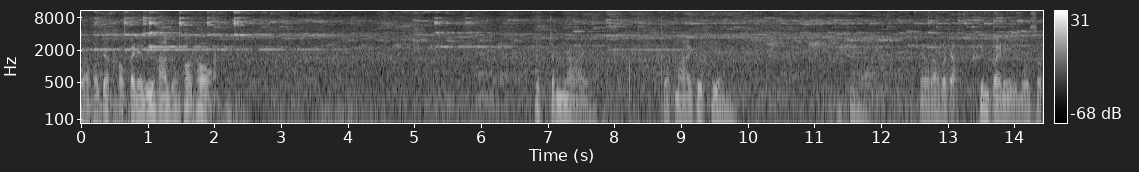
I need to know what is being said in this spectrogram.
เราก็จะเข้าไปในวิหารหลวงพ่อทอง จุดจำหน่ายดอกไม้ทุกเทียน เดี๋ยวเราก็จะขึ้นไปในอุโบสถ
